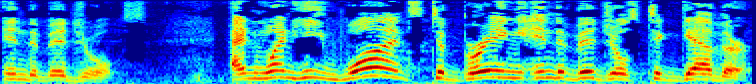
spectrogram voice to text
individuals. And when He wants to bring individuals together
